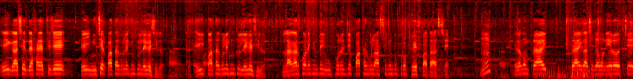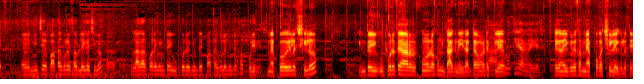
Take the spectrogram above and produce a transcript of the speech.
এই গাছে দেখা যাচ্ছে যে এই নিচের পাতাগুলো কিন্তু লেগেছিল। হ্যাঁ এই পাতাগুলো কিন্তু লেগেছিল। লাগার পরে কিন্তু এই উপরের যে পাতাগুলো আসছে কিন্তু পুরো ফ্রেশ পাতা আসছে। হুম? হ্যাঁ। এরকম প্রায় প্রায় গাছে যেমন এরও হচ্ছে নিচের পাতাগুলো সব লেগেছিল। হ্যাঁ লাগার পরে কিন্তু এই উপরে কিন্তু এই পাতাগুলো কিন্তু সব পরি ম্যাপ পাওয়া ছিল। কিন্তু এই উপরেতে আর কোনো রকম দাগ নেই। দাগটা অনেকটা হ্যাঁ, ক্লিয়ার ক্লিয়ার হয়ে গেছে। এখানে এইগুলো সব ম্যাপ পোকা ছিল এগুলোতে।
